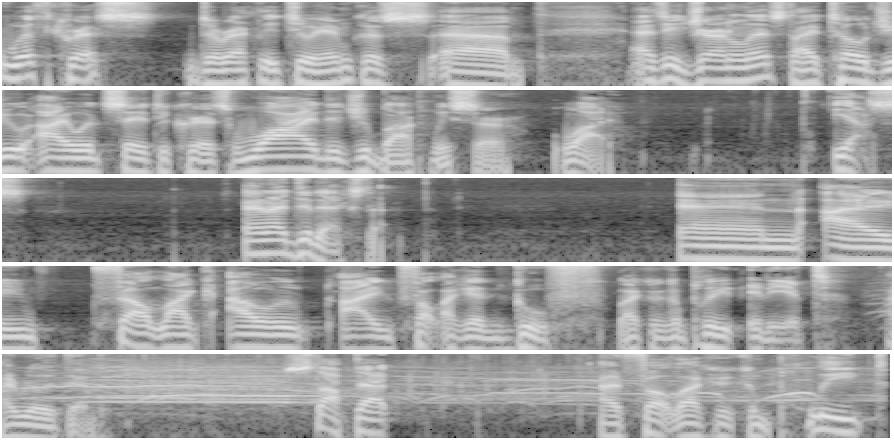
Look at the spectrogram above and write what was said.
with Chris directly to him because uh, as a journalist, I told you I would say to Chris, "Why did you block me, sir? Why?" Yes, and I did ask that, and I felt like I, w- I felt like a goof, like a complete idiot. I really did. Stop that. I felt like a complete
